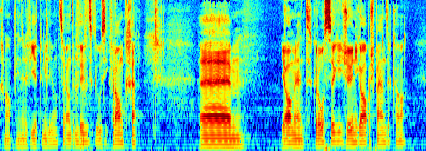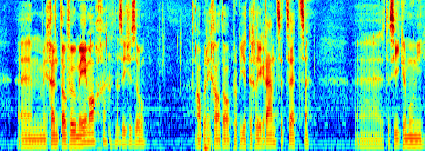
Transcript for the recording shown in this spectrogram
knapp in einer vierten Million, 250'000 Franken. Ähm, ja, wir hatten grosszügige, schöne Gabenspender. Gehabt. Ähm, wir könnten auch viel mehr machen, Mhm. das ist ja so. Aber ich habe da probiert, ein bisschen Grenzen zu setzen. Äh, der Siegermuni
